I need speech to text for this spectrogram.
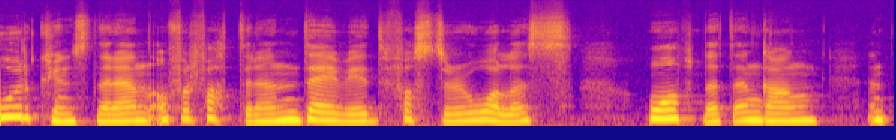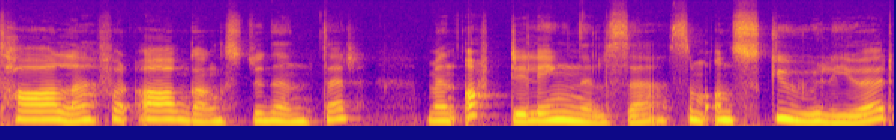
Ordkunstneren og forfatteren David Foster Wallace åpnet en gang en tale for avgangsstudenter med en artig lignelse som anskueliggjør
